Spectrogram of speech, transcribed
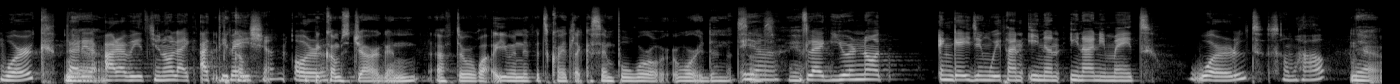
work that yeah. are a bit you know like activation become, or becomes jargon after a while even if it's quite like a simple word, word in that sense yeah. yeah. it's like you're not engaging with an in inanimate world somehow. Yeah.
